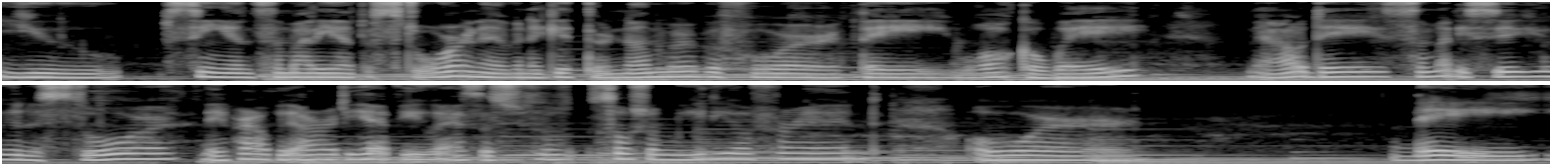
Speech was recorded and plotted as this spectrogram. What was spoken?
you seeing somebody at the store and having to get their number before they walk away. Nowadays, somebody see you in a store, they probably already have you as a social media friend or they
